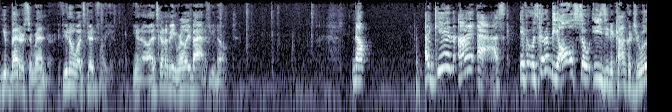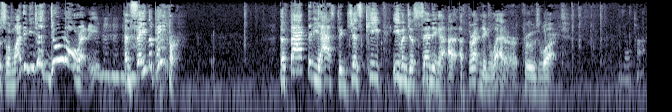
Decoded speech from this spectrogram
You better surrender if you know what's good for you. You know, it's going to be really bad if you don't. Now, again, I ask if it was going to be all so easy to conquer Jerusalem, why didn't you just do it already and save the paper? The fact that he has to just keep, even just sending a, a threatening letter, proves what? He's all talk.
